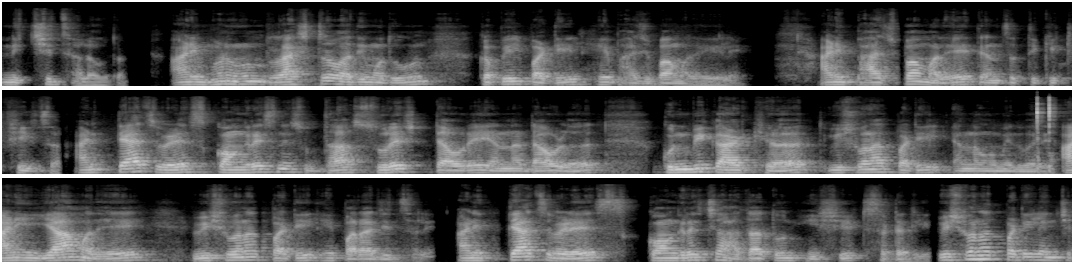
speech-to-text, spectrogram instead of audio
निश्चित झालं होतं. आणि म्हणून राष्ट्रवादीमधून कपिल पाटील हे भाजपामध्ये गेले. आणि भाजपामध्ये त्यांचं तिकीट फिक्स झालं. आणि त्याच वेळेस काँग्रेसने सुद्धा सुरेश टावरे यांना डावलत कुणबी कार्ड खेळत विश्वनाथ पाटील यांना उमेदवारी आणि यामध्ये विश्वनाथ पाटील हे पराजित झाले. आणि त्याच वेळेस काँग्रेसच्या हातातून ही शीट सटकली. विश्वनाथ पाटील यांची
